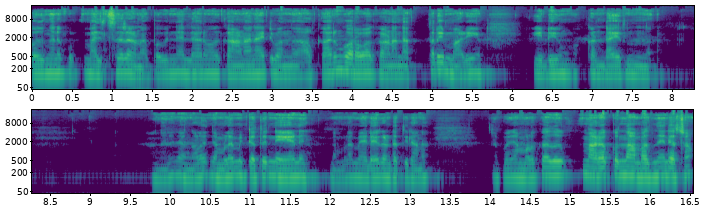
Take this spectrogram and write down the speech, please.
അപ്പോൾ അതിങ്ങനെ മത്സരമാണ് അപ്പോൾ പിന്നെ എല്ലാവരും അത് കാണാനായിട്ട് വന്ന്. ആൾക്കാരും കുറവാണ് കാണാൻ. അത്രയും മഴയും ഇടിയും ഒക്കെ ഉണ്ടായിരുന്നു ഇന്ന്. അങ്ങനെ ഞങ്ങൾ നമ്മളെ മുറ്റത്ത് തന്നെയാണ്. നമ്മളെ മേലെ കണ്ടത്തിലാണ്. അപ്പോൾ നമ്മൾക്കത് മഴയൊക്കെ ഒന്ന് അമർന്നതിന് ശേഷം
